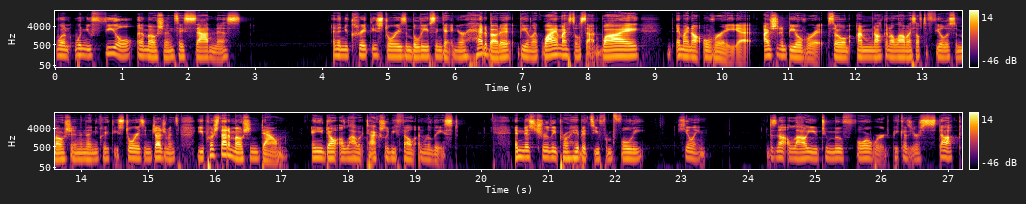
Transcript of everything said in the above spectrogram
when when you feel an emotion say sadness and then you create these stories and beliefs and get in your head about it being like why am i still sad? Why am i not over it yet? I shouldn't be over it. So um, i'm not going to allow myself to feel this emotion. And then you create these stories and judgments. You push that emotion down and you don't allow it to actually be felt and released. And this truly prohibits you from fully healing it does not allow you to move forward because you're stuck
